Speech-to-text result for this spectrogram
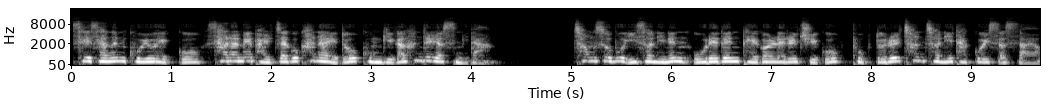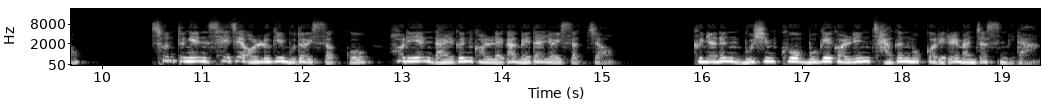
세상은 고요했고 사람의 발자국 하나에도 공기가 흔들렸습니다. 청소부 이선희는 오래된 대걸레를 쥐고 복도를 천천히 닦고 있었어요. 손등엔 세제 얼룩이 묻어 있었고 허리엔 낡은 걸레가 매달려 있었죠. 그녀는 무심코 목에 걸린 작은 목걸이를 만졌습니다.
